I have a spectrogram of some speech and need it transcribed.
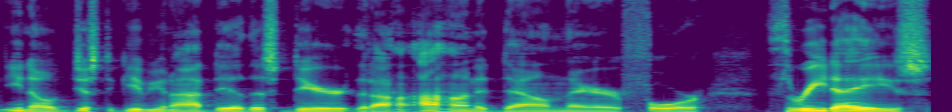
you know, just to give you an idea, this deer that I, I hunted down there for three days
